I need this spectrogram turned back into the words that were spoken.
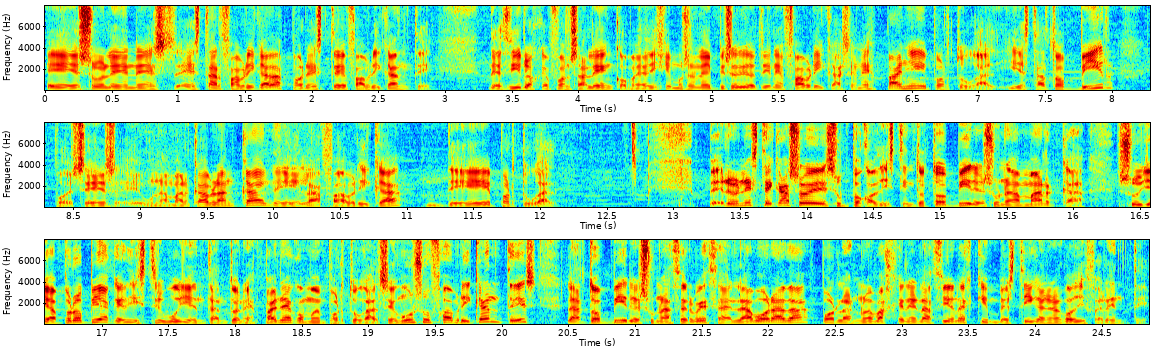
eh, suelen es- estar fabricadas por este fabricante. Deciros que Fonsalén, como ya dijimos en el episodio, tiene fábricas en España y Portugal. Y esta Top Beer, pues es eh, una marca blanca de la fábrica de Portugal. Pero en este caso es un poco distinto. Top Beer es una marca suya propia que distribuyen tanto en España como en Portugal. Según sus fabricantes, la Top Beer es una cerveza elaborada por las nuevas generaciones que investigan algo diferente,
